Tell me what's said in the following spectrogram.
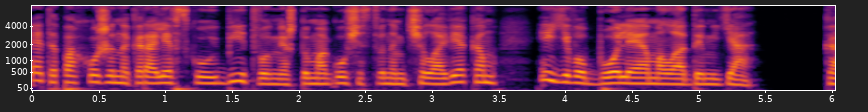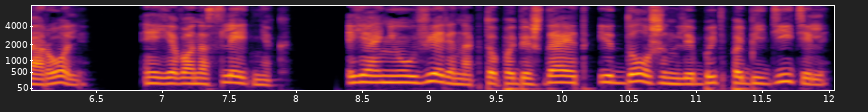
Это похоже на королевскую битву между могущественным человеком и его более молодым «я». Король и его наследник. Я не уверена, кто побеждает и должен ли быть победитель,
